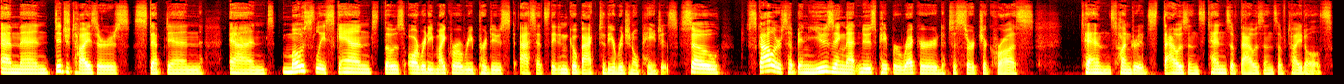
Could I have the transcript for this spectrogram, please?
And then digitizers stepped in and mostly scanned those already micro reproduced assets. They didn't go back to the original pages. So scholars have been using that newspaper record to search across tens, hundreds, thousands, tens of thousands of titles.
